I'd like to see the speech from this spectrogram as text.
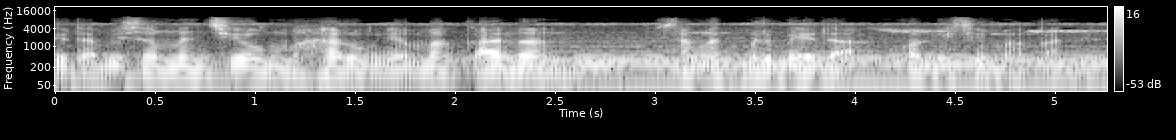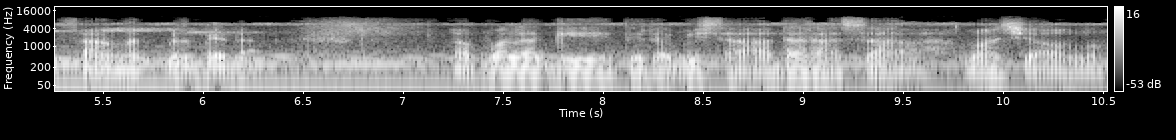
tidak bisa mencium harumnya makanan sangat berbeda kondisi makannya. Sangat berbeda. Apalagi tidak bisa ada rasa masya Allah.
